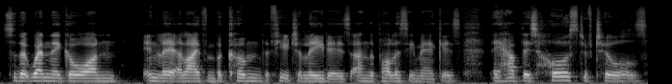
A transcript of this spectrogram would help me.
so that when they go on in later life and become the future leaders and the policymakers, they have this host of tools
